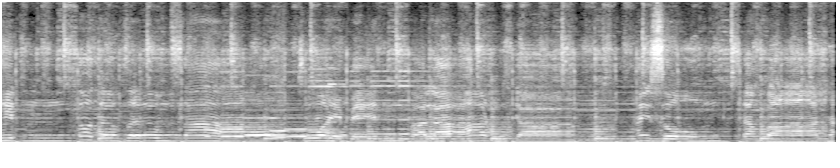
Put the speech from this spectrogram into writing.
คิดก็เติมเสริมสร้างช่วยเป็นภาระทุกอย่างให้สมดังปรารถ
